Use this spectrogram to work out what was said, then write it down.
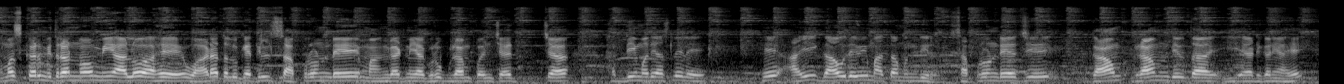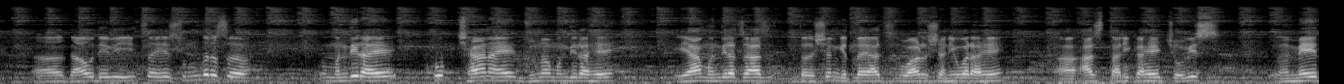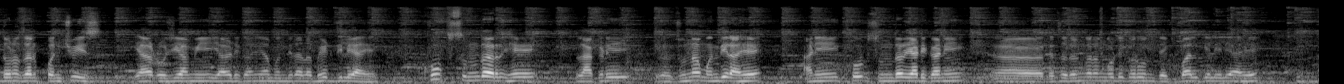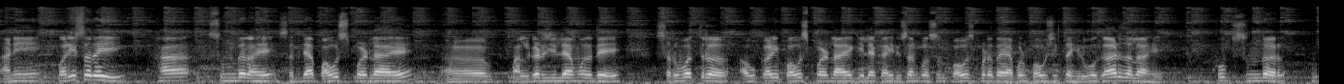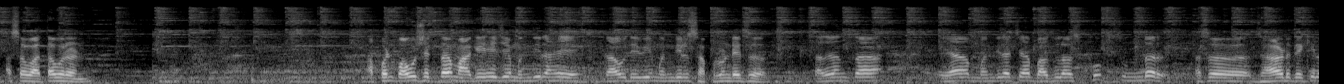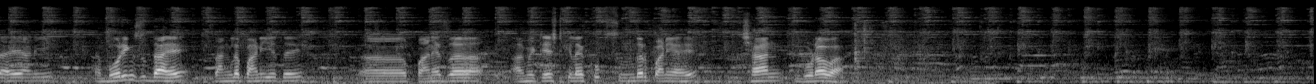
नमस्कार मित्रांनो मी आलो आहे वाडा तालुक्यातील सापरोंडे मांगाटणे या ग्रुप ग्रामपंचायतच्या हद्दीमध्ये असलेले हे आई गावदेवी माता मंदिर सापरोंड्याचे गाव ग्रामदेवता या ठिकाणी आहे. गावदेवीचं हे सुंदरसं मंदिर आहे खूप छान आहे जुनं मंदिर आहे. या मंदिराचं आज दर्शन घेतलं आहे आज वाढ शनिवार आहे. आज तारीख आहे चोवीस मे दोन हजार पंचवीस या रोजी आम्ही या ठिकाणी या मंदिराला भेट दिली आहे. खूप सुंदर हे लाकडी जुनं मंदिर आहे आणि खूप सुंदर या ठिकाणी त्याचं रंगरंगोटी करून देखभाल केलेली आहे आणि परिसरही हा सुंदर आहे. सध्या पाऊस पडला आहे. पालघर जिल्ह्यामध्ये सर्वत्र अवकाळी पाऊस पडला आहे. गेल्या काही दिवसांपासून पाऊस पडत आहे. आपण पाहू शकता हिरवगार झालं आहे. खूप सुंदर असं वातावरण आपण पाहू शकता मागे हे जे मंदिर आहे गावदेवी मंदिर सापरोंड्याचं साधारणतः या मंदिराच्या बाजूला खूप सुंदर असं झाड देखील आहे आणि बोरिंगसुद्धा आहे चांगलं पाणी येतं आहे. पाण्याचा आम्ही टेस्ट केला आहे खूप सुंदर पाणी आहे. छान गोडावा.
